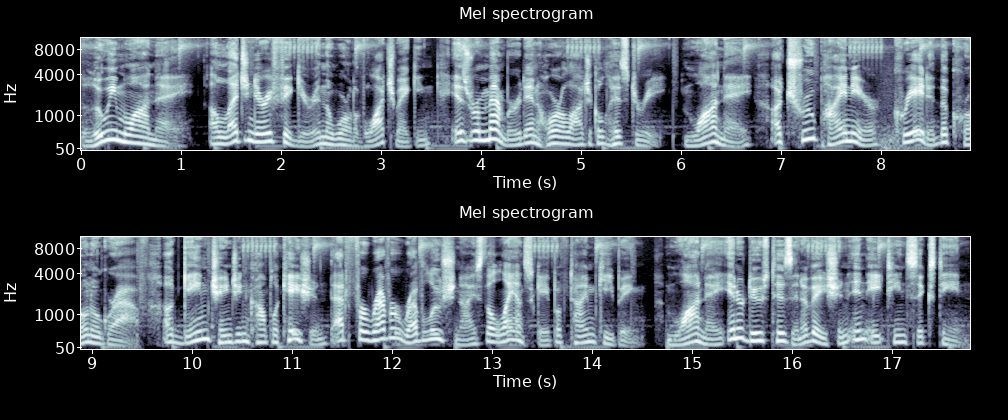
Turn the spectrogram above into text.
Louis Moinet, a legendary figure in the world of watchmaking, is remembered in horological history. Moinet, a true pioneer, created the chronograph, a game-changing complication that forever revolutionized the landscape of timekeeping. Moinet introduced his innovation in 1816,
